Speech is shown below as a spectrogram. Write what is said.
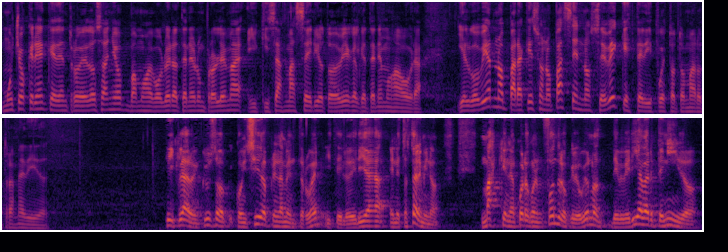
muchos creen que dentro de dos años vamos a volver a tener un problema y quizás más serio todavía que el que tenemos ahora. Y el gobierno, para que eso no pase, no se ve que esté dispuesto a tomar otras medidas. Y claro, incluso coincido plenamente, Rubén, y te lo diría en estos términos. Más que en acuerdo con el fondo, lo que el gobierno debería haber tenido,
